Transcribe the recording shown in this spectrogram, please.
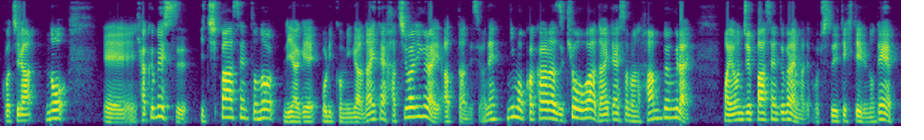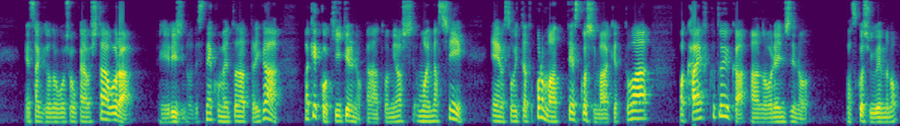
こちらの、えー、100ベース1%の利上げ折り込みがだいたい8割ぐらいあったんですよね。にもかかわらず今日はだいたいその半分ぐらい、まあ40%ぐらいまで落ち着いてきているので、先ほどご紹介をしたウォラ理事のですね、コメントだったりが、まあ、結構効いてるのかなと思いますし、えー、そういったところもあって少しマーケットは、まあ、回復というか、あの、レンジでの、まあ、少し上目の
